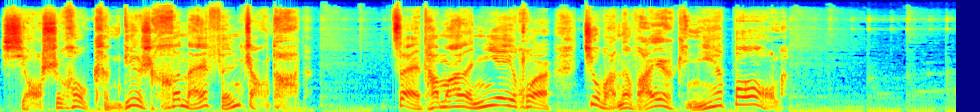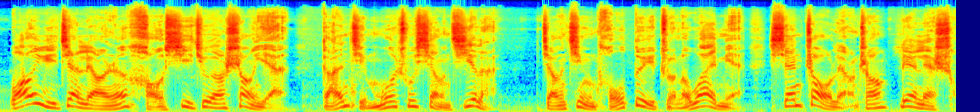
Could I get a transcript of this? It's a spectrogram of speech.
小时候肯定是喝奶粉长大的，再他妈的捏一会儿就把那玩意儿给捏爆了。王宇见两人好戏就要上演，赶紧摸出相机来，将镜头对准了外面，先照两张练练手。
